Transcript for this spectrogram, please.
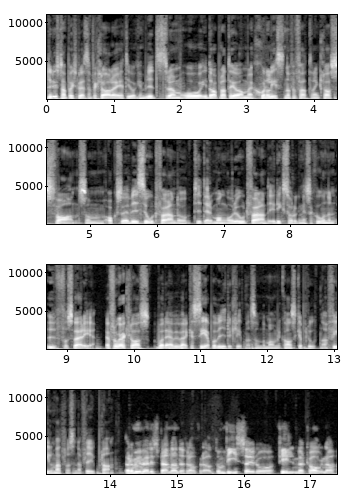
Du lyssnar på Expressen förklarar, jag heter Joakim Rydström och idag pratar jag med journalisten och författaren Claes Svan som också är vice ordförande och tidigare mångårig ordförande i riksorganisationen UFO Sverige. Jag frågar Claes vad det är vi verkar se på videoklippen som de amerikanska piloterna har filmat från sina flygplan. Ja, de är väldigt spännande framförallt. De visar ju då filmer tagna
